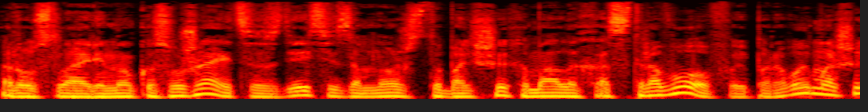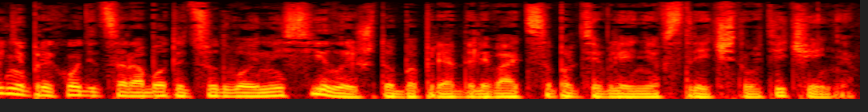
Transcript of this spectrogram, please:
Русло Оренока сужается здесь из-за множества больших и малых островов, и паровой машине приходится работать с удвоенной силой, чтобы преодолевать сопротивление встречного течения.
